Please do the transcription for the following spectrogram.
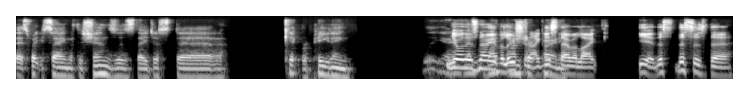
that's what you're saying with the shins is they just uh, kept repeating. You know, yeah, well, there's no one, evolution. One I guess pony. they were like, yeah, this this is the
